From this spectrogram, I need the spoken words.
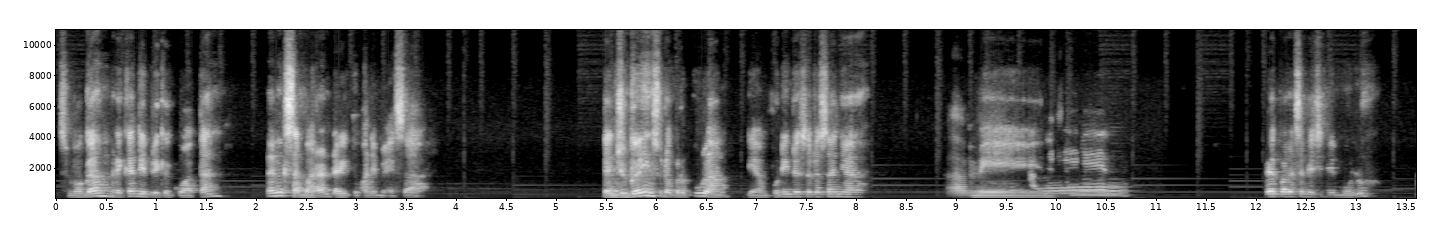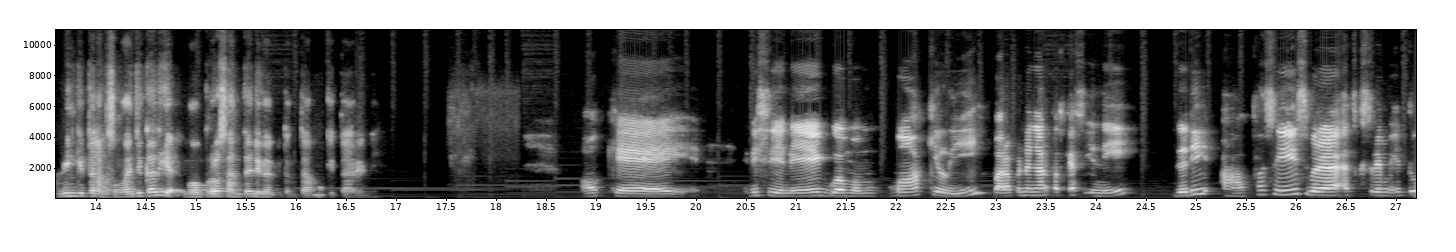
Semoga mereka diberi kekuatan dan kesabaran dari Tuhan Yang Maha Esa. Dan juga yang sudah berpulang, diampuni dosa-dosanya. Amin. Amin. Amin. Daripada sedih-sedih mulu, mending kita langsung aja kali ya ngobrol santai dengan bintang tamu kita hari ini. Oke, di sini gue mau mewakili para pendengar podcast ini. Jadi apa sih sebenarnya ekstrim itu,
